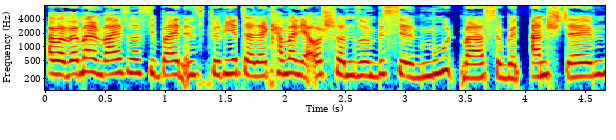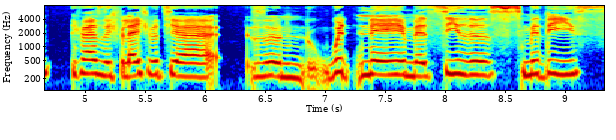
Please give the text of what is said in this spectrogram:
Aber wenn man weiß, was die beiden inspiriert hat, dann kann man ja auch schon so ein bisschen Mutmaßungen anstellen. Ich weiß nicht, vielleicht wird es ja so ein Whitney, Mercedes, Smithies,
